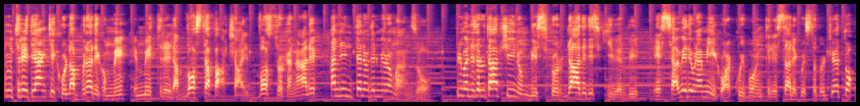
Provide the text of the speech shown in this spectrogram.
potrete anche collaborare con me e mettere la vostra faccia e il vostro canale all'interno del mio romanzo. Prima di salutarci non vi scordate di iscrivervi e se avete un amico a cui può interessare questo progetto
